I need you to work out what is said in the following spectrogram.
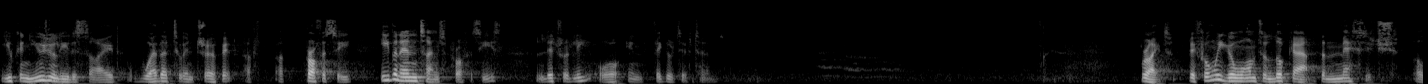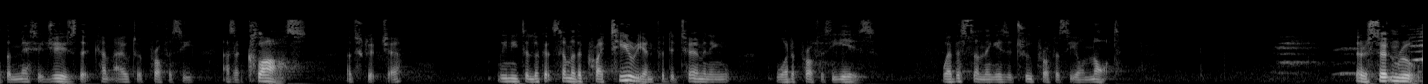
you can usually decide whether to interpret a, a prophecy, even end times prophecies, literally or in figurative terms. Right. Before we go on to look at the message or the messages that come out of prophecy as a class of scripture, we need to look at some of the criterion for determining what a prophecy is, whether something is a true prophecy or not. There are certain rules.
